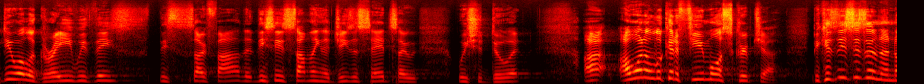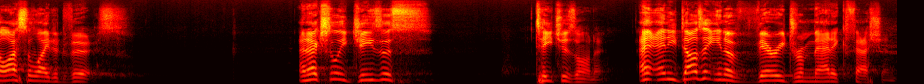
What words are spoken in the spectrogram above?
do you all agree with these this so far? That this is something that Jesus said, so we should do it. I, I want to look at a few more scripture because this isn't an isolated verse. And actually, Jesus teaches on it. And, and he does it in a very dramatic fashion.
